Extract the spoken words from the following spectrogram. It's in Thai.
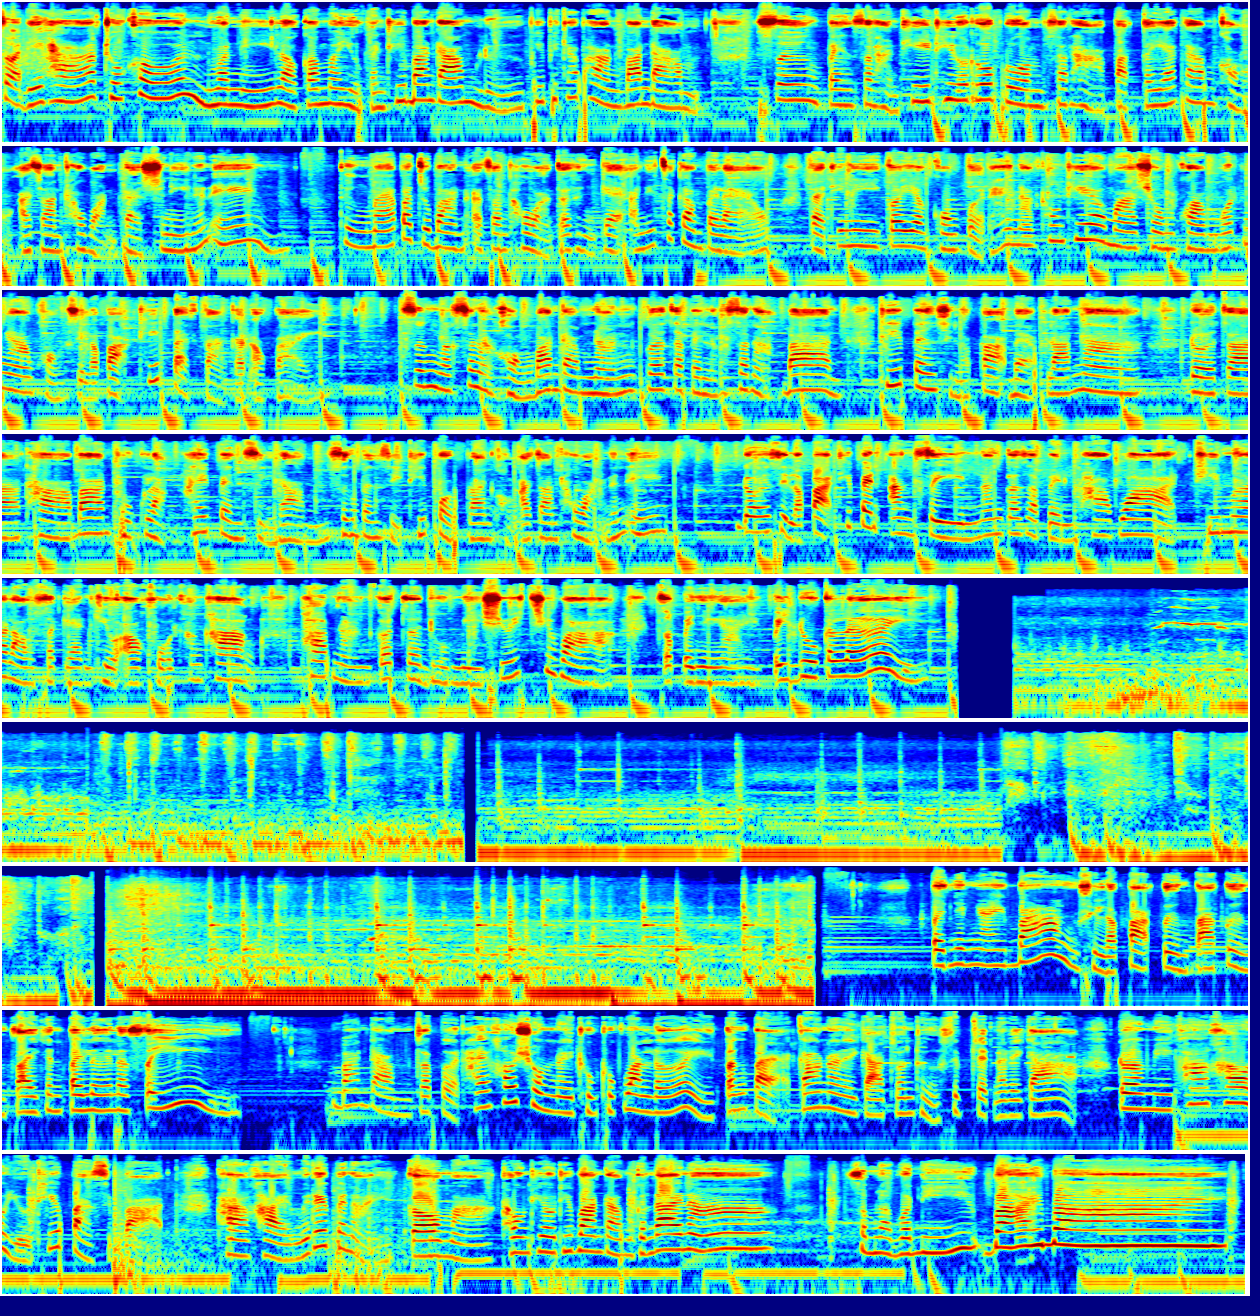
สวัสดีค่ะทุกคนวันนี้เราก็มาอยู่กันที่บ้านดำหรือพิพิธภัณฑ์บ้านดำซึ่งเป็นสถานที่ที่รวบรวมสถาปัตยกรรมของอาจารย์ถวันดัชนีนั่นเอง ถึงแม้ปัจจุบันอาจารย์ถวันจะถึงแก่อนิจกรรมไปแล้ว แต่ที่นี่ก็ยังคงเปิดให้นักท่องเที่ยวมาชมความงดงามของศิลปะที่แตกต่างกันออกไปซึ่งลักษณะของบ้านดำนั้นก็จะเป็นลักษณะบ้านที่เป็นศิลปะแบบล้านนา โดยจะทาบ้านทุกหลังให้เป็นสีดำซึ่งเป็นสีที่โปรดปรานของอาจารย์ถวันนั่นเอง โดยศิลปะที่เป็นอันซีนนั่นก็จะเป็นภาพวาดที่เมื่อเราสแกน QR code ข้างๆ ภาพนั้นก็จะดูมีชีวิตชีวา จะเป็นยังไงไปดูกันเลย เป็นยังไงบ้าง ศิลปะตื่นตาตื่นใจกันไปเลยละสิ บ้านดำจะเปิดให้เข้าชมในทุกๆวันเลย ตั้งแต่ 9 นาฬิกาจนถึง 17 นาฬิกา โดยมีค่าเข้าอยู่ที่ 80 บาท ถ้าใครไม่ได้ไปไหน ก็มาท่องเที่ยวที่บ้านดำกันได้นะ สำหรับวันนี้บายบาย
